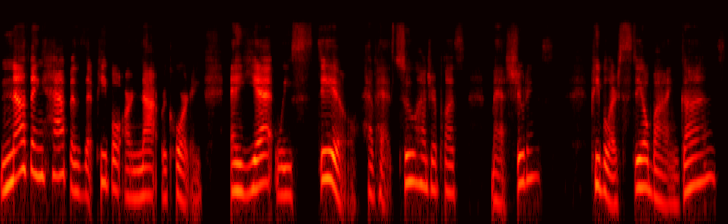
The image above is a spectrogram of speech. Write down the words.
Nothing happens that people are not recording. And yet we still have had 200 plus mass shootings. People are still buying guns.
